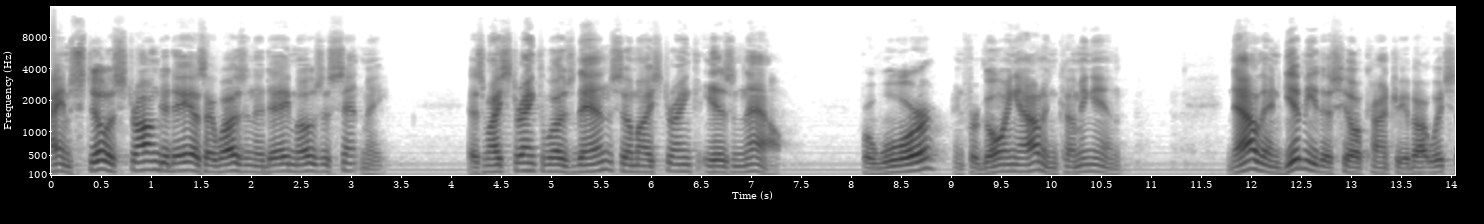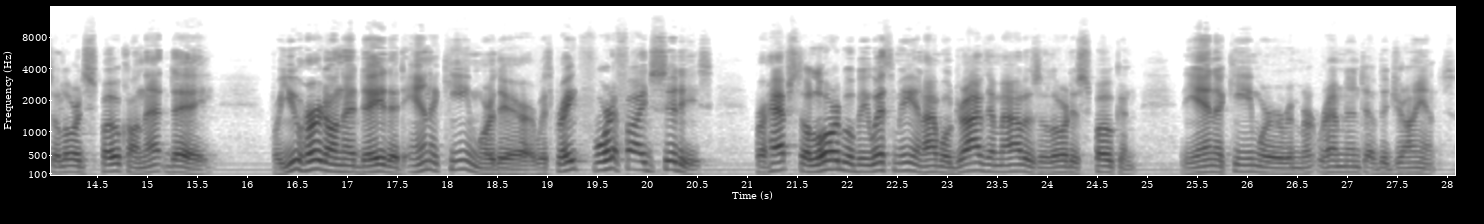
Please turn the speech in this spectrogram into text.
I am still as strong today as I was in the day Moses sent me. As my strength was then, so my strength is now, for war and for going out and coming in. Now then, give me this hill country about which the Lord spoke on that day. For you heard on that day that Anakim were there, with great fortified cities. Perhaps the Lord will be with me, and I will drive them out as the Lord has spoken. The Anakim were a remnant of the giants.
